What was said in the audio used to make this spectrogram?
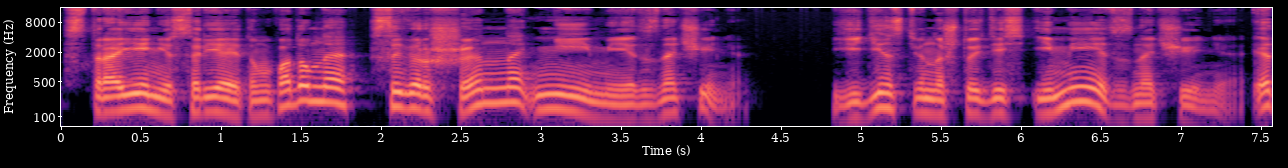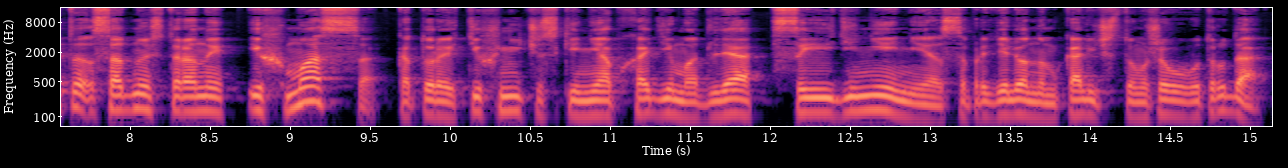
строение сырья и тому подобное совершенно не имеет значения. Единственное, что здесь имеет значение, это, с одной стороны, их масса, которая технически необходима для соединения с определенным количеством живого труда,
